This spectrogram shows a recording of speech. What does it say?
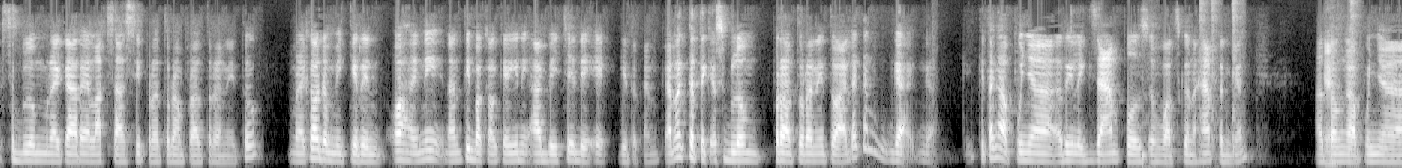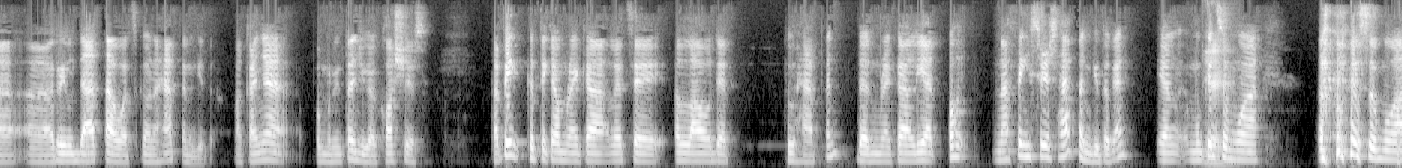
sebelum mereka relaksasi peraturan-peraturan itu mereka udah mikirin wah ini nanti bakal kayak gini A B C D E gitu kan. Karena ketika sebelum peraturan itu ada kan nggak nggak kita nggak punya real examples of what's gonna happen kan atau yeah. nggak punya uh, real data what's gonna happen gitu. Makanya pemerintah juga cautious. Tapi ketika mereka let's say allow that to happen dan mereka lihat oh nothing serious happen gitu kan. Yang mungkin yeah, semua yeah. semua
